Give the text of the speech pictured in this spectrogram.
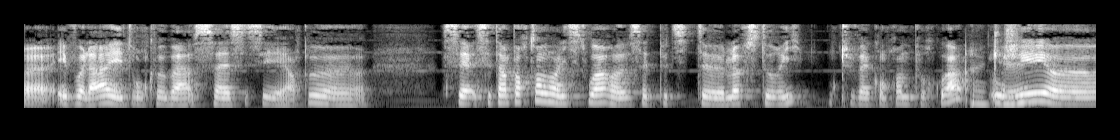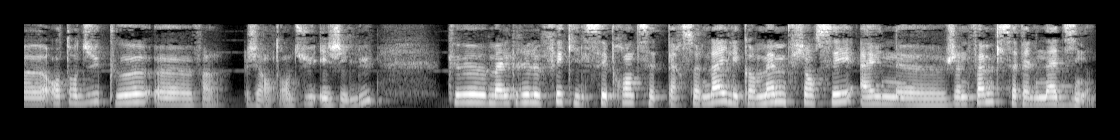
euh, et voilà, et donc, euh, bah, ça, c'est- c'est un peu, euh, c'est important dans l'histoire, euh, cette petite euh, love story. Tu vas comprendre pourquoi. J'ai euh, entendu que, euh, enfin, j'ai entendu et j'ai lu que malgré le fait qu'il s'éprend de cette personne-là, il est quand même fiancé à une jeune femme qui s'appelle Nadine.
